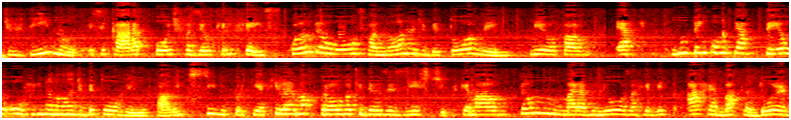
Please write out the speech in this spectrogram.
divino esse cara pôde fazer o que ele fez. Quando eu ouço a nona de Beethoven, eu falo, é, não tem como ter ateu ouvindo a nona de Beethoven, eu falo, é impossível, porque aquilo é uma prova que Deus existe, porque é algo tão maravilhoso, arrebatador,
